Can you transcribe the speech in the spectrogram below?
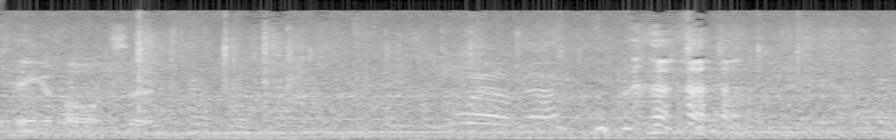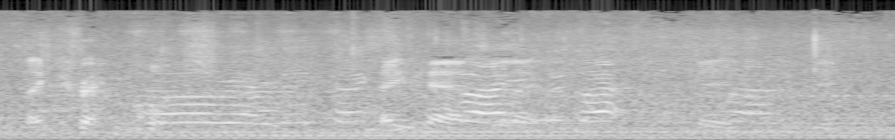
King of Hearts. There. Well done. Thank you very much. Then, thank Take care. Bye. Goodbye.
